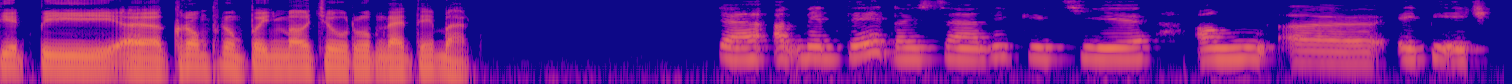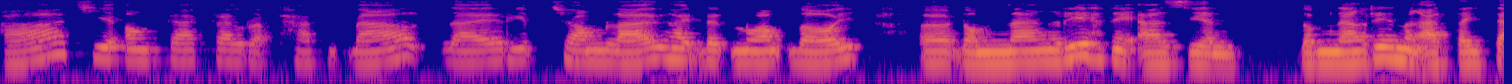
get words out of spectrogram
ទៀតពីក្រុងភ្នំពេញមកចូលរួមដែរទេបាទចាអត់មានទេដោយសារនេះគឺជាអង្គ APHR ជាអង្គការក្រៅរដ្ឋាភិបាល ដែលរៀបចំឡើងហើយដឹកនាំដោយតំណាងរាស្ត្រនៃអាស៊ានតំណាងរាស្ត្រនិងអតីត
